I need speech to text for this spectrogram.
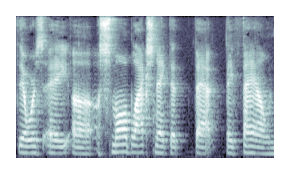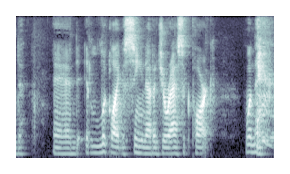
there was a uh, a small black snake that that they found, and it looked like a scene out of Jurassic Park when they.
